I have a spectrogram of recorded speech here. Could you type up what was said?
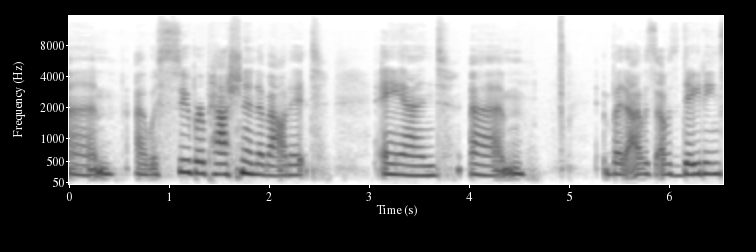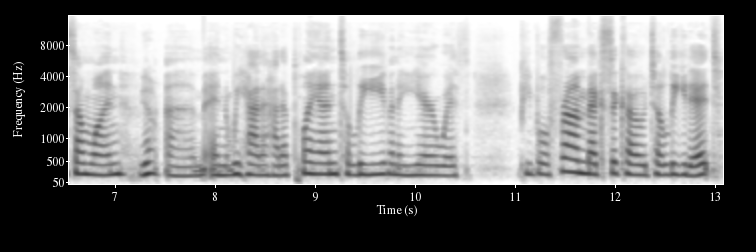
Um, I was super passionate about it. And, um, but I was, I was dating someone. Yeah. Um, and we had had a plan to leave in a year with people from Mexico to lead it.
